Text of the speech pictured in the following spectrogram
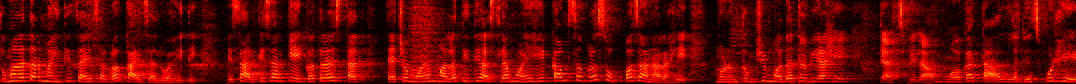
तुम्हाला तर माहितीच आहे सगळं काय चालू आहे ते. हे सारखे सारखे एकत्र असतात त्याच्यामुळे मला तिथे असल्यामुळे हे काम सगळं सोपं जाणार आहे. म्हणून तुमची मदत हवी आहे. त्याच वेळेला मग आता लगेच पुढे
